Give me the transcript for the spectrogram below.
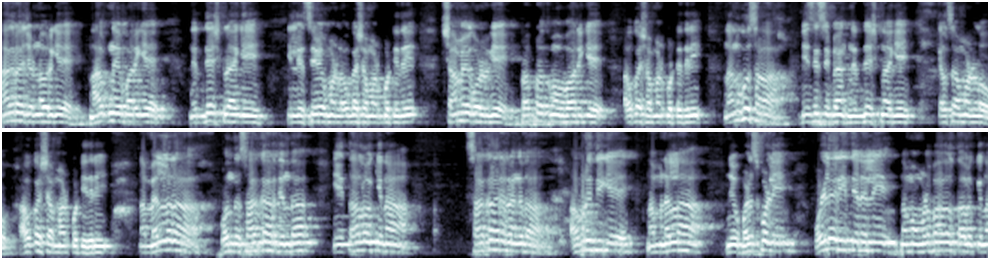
ನಾಗರಾಜಣ್ಣವರಿಗೆ ನಾಲ್ಕನೇ ಬಾರಿಗೆ ನಿರ್ದೇಶಕರಾಗಿ ಇಲ್ಲಿ ಸೇವೆ ಮಾಡಲು ಅವಕಾಶ ಮಾಡಿಕೊಟ್ಟಿದ್ರಿ ಶ್ಯಾಮೇಗೌಡರಿಗೆ ಪ್ರಪ್ರಥಮ ಬಾರಿಗೆ ಅವಕಾಶ ಮಾಡಿಕೊಟ್ಟಿದ್ರಿ ನನಗೂ ಸಹ ಡಿ ಸಿ ಸಿ ಬ್ಯಾಂಕ್ ನಿರ್ದೇಶಕನಾಗಿ ಕೆಲಸ ಮಾಡಲು ಅವಕಾಶ ಮಾಡಿಕೊಟ್ಟಿದ್ರಿ ನಮ್ಮೆಲ್ಲರ ಒಂದು ಸಹಕಾರದಿಂದ ಈ ತಾಲೂಕಿನ ಸಹಕಾರ ರಂಗದ ಅಭಿವೃದ್ಧಿಗೆ ನಮ್ಮನ್ನೆಲ್ಲ ನೀವು ಬಳಸ್ಕೊಳ್ಳಿ. ಒಳ್ಳೆ ರೀತಿಯಲ್ಲಿ ನಮ್ಮ ಮುಳಬಾಗಲ್ ತಾಲೂಕಿನ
